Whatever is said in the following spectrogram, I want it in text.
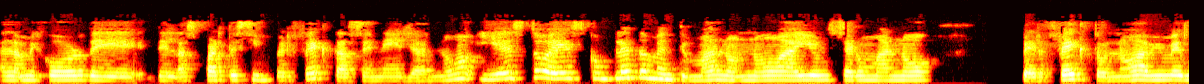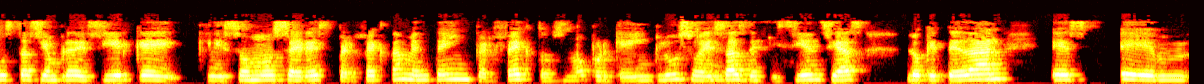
a lo mejor de, las partes imperfectas en ella, ¿no? Y esto es completamente humano, no hay un ser humano perfecto, ¿no? A mí me gusta siempre decir que, somos seres perfectamente imperfectos, ¿no? Porque incluso esas deficiencias lo que te dan es, em,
